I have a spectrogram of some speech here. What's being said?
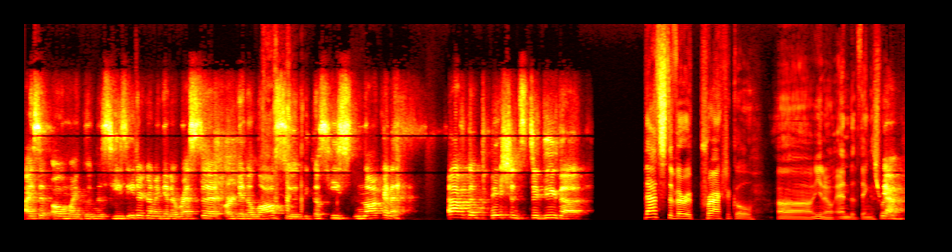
I said, "Oh my goodness, he's either going to get arrested or get a lawsuit because he's not going to have the patience to do that." That's the very practical uh, you know, end of things, right? Yeah.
